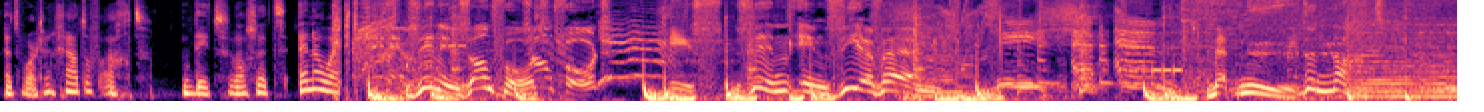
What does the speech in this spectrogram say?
Het wordt een graad of acht. Dit was het NOS. Zin in Zandvoort, Zandvoort is zin in ZFM. ZFM. Met nu de nacht.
